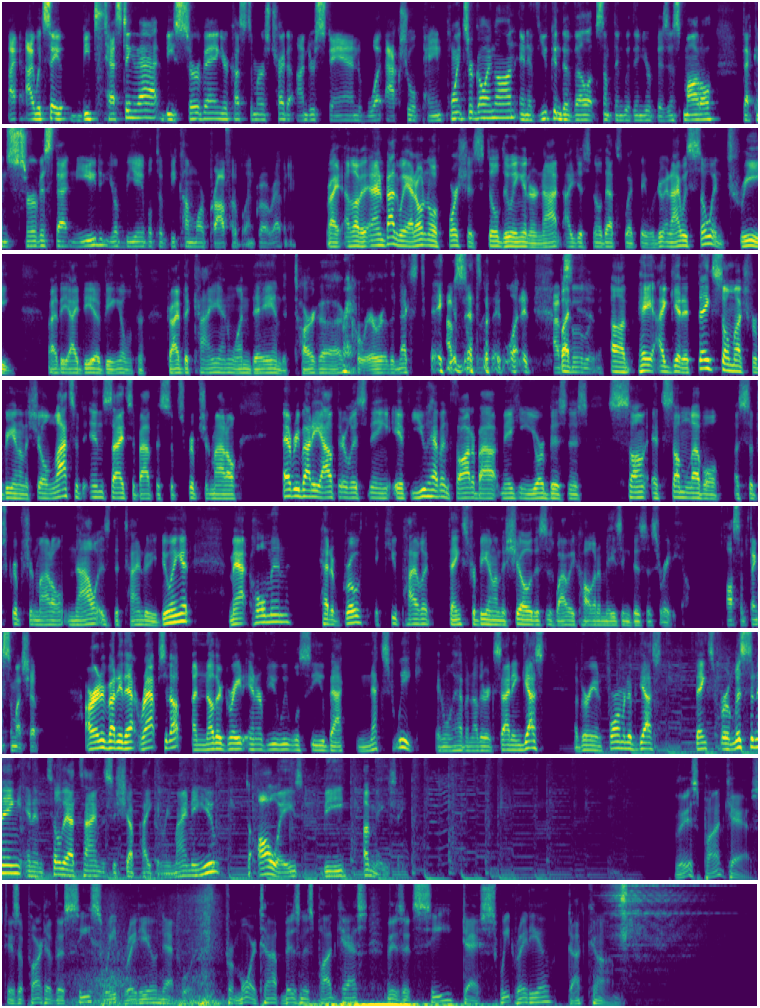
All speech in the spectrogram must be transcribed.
I, I, would say be testing that, be surveying your customers, try to understand what actual pain points are going on. And if you can develop something within your business model that can service that need, you'll be able to become more profitable and grow revenue. Right. I love it. And by the way, I don't know if Porsche is still doing it or not. I just know that's what they were doing. And I was so intrigued by the idea of being able to drive the Cayenne one day and the Targa right. Carrera the next day. That's what I wanted. Absolutely. But, um, hey, I get it. Thanks so much for being on the show. Lots of insights about the subscription model. Everybody out there listening, if you haven't thought about making your business some at some level a subscription model, now is the time to be doing it. Matt Holman, head of growth at Q Pilot. Thanks for being on the show. This is why we call it Amazing Business Radio. Awesome. Thanks so much, Shep. All right, everybody, that wraps it up. Another great interview. We will see you back next week, and we'll have another exciting guest, a very informative guest. Thanks for listening. And until that time, this is Shep Hyken reminding you to always be amazing. This podcast is a part of the C Suite Radio Network. For more top business podcasts, visit c-suiteradio.com.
